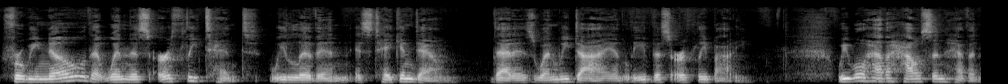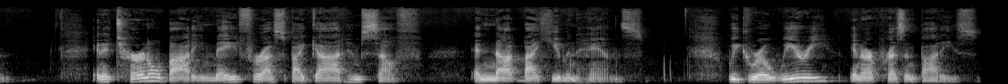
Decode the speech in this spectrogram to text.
For we know that when this earthly tent we live in is taken down, that is, when we die and leave this earthly body, we will have a house in heaven an eternal body made for us by God Himself and not by human hands. We grow weary in our present bodies,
